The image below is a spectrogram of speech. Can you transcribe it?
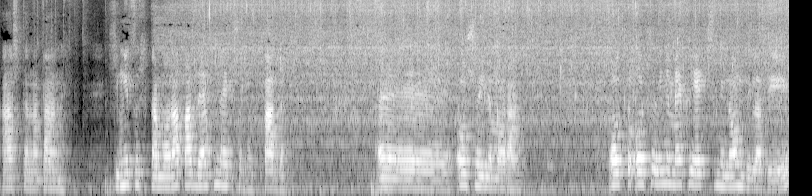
Άστα να πάνε. Συνήθως τα μωρά πάντα έχουν έξοδο, πάντα. Ε, όσο είναι μωρά. Όσο, όσο είναι μέχρι 6 μηνών δηλαδή,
